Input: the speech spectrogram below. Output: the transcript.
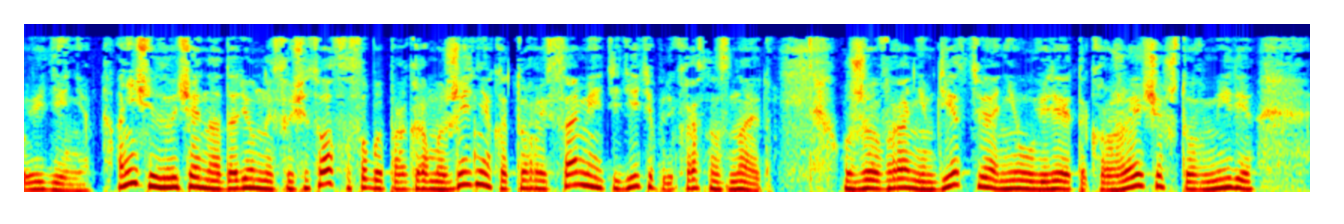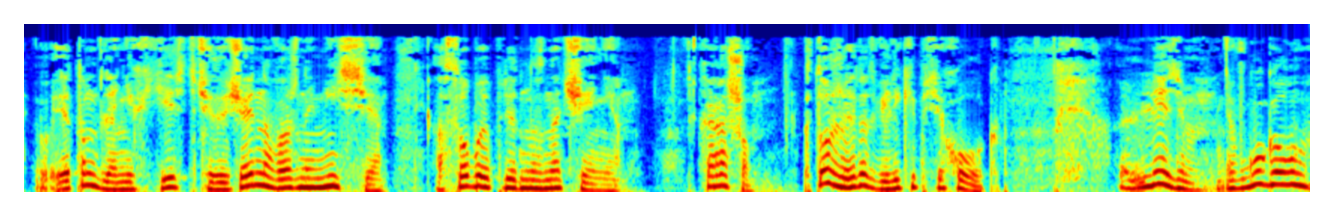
поведения. Они чрезвычайно одаренные существа с особой программой жизни, которые сами эти дети прекрасно знают. Уже в раннем детстве они уверяют окружающих, что в мире этом для них есть чрезвычайно важная миссия, особое предназначение. Хорошо. Кто же этот великий психолог? Лезем в Google,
